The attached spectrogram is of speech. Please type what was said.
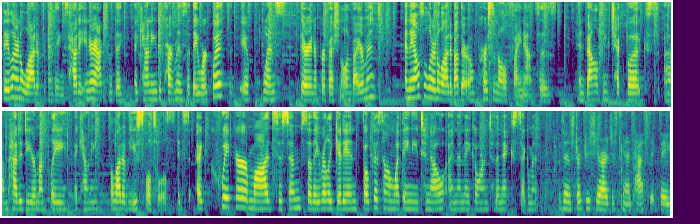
They learn a lot of different things, how to interact with the accounting departments that they work with if once they're in a professional environment. And they also learn a lot about their own personal finances and balancing checkbooks, um, how to do your monthly accounting, a lot of useful tools. It's a quicker mod system, so they really get in, focus on what they need to know, and then they go on to the next segment. The instructors here are just fantastic. They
